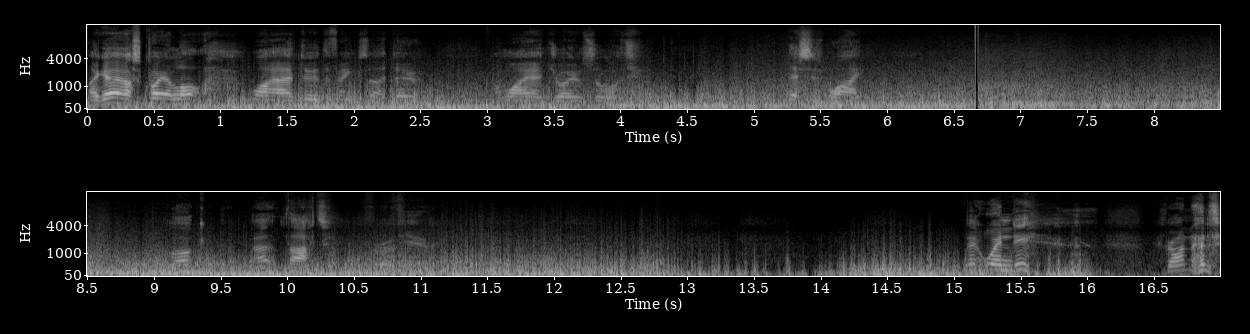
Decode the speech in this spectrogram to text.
I get asked quite a lot why I do the things that I do and why I enjoy them so much. This is why. Look at that for a view. Bit windy, granted.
